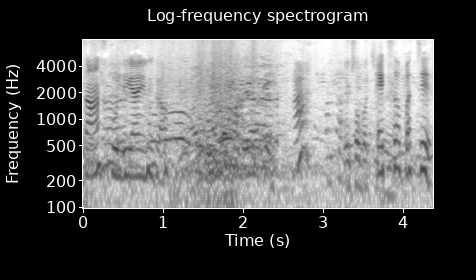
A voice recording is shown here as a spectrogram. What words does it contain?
सांस फूल गया इनका। एक सौ पच्चीस।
